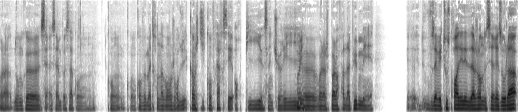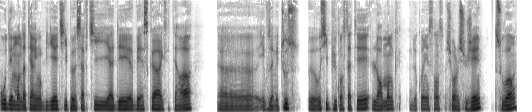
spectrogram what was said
Voilà, donc euh, c'est un peu ça qu'on veut mettre en avant aujourd'hui. Quand je dis confrère, c'est Orpi, Century, Oui. euh, voilà, je peux pas leur faire de la pub, mais euh, vous avez tous croisé des agents de ces réseaux-là ou des mandataires immobiliers type euh, Safety, IAD, BSK, etc. Et vous avez tous aussi pu constater leur manque de connaissances sur le sujet, souvent,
